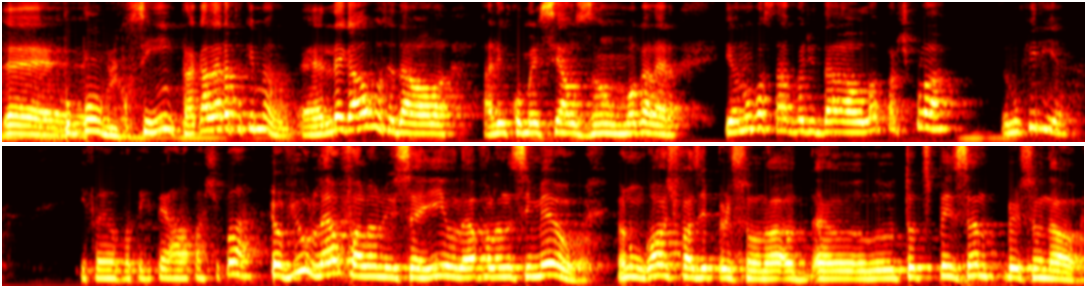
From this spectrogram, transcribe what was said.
É, Pro público. Sim, pra galera, porque, mano, é legal você dar aula ali em comercialzão, uma galera. E eu não gostava de dar aula particular. Eu não queria. E falei, eu vou ter que pegar aula particular. Eu vi o Léo falando isso aí, o Léo falando assim, meu, eu não gosto de fazer personal, eu tô dispensando personal.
